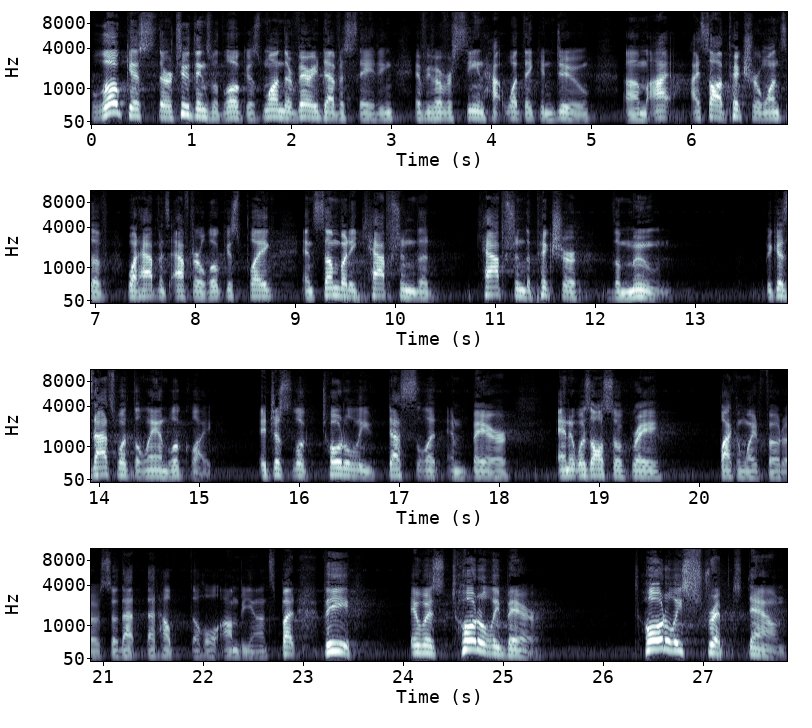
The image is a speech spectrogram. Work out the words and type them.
locusts, there are two things with locusts. One, they're very devastating if you've ever seen how, what they can do. Um, I, I saw a picture once of what happens after a locust plague, and somebody captioned the, captioned the picture the moon because that's what the land looked like. It just looked totally desolate and bare, and it was also gray, black and white photos, so that, that helped the whole ambiance. But the, it was totally bare, totally stripped down,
